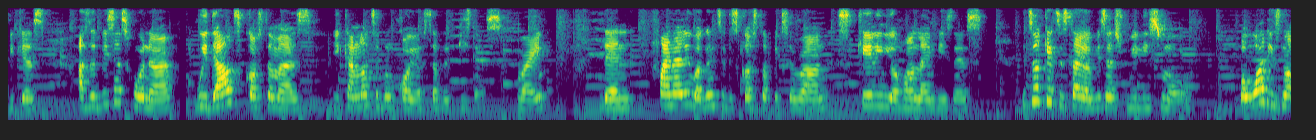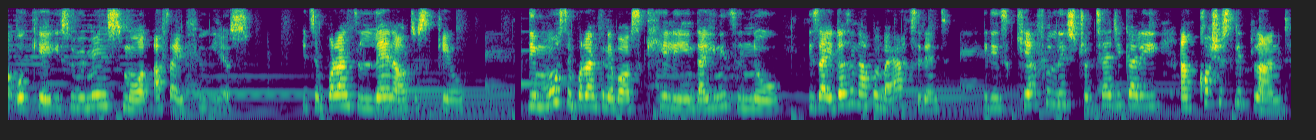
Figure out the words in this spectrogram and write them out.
because as a business owner, without customers, you cannot even call yourself a business, right? Then finally, we're going to discuss topics around scaling your online business. It's okay to start your business really small, but what is not okay is to remain small after a few years. It's important to learn how to scale. The most important thing about scaling that you need to know is that it doesn't happen by accident. It is carefully, strategically, and cautiously planned.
